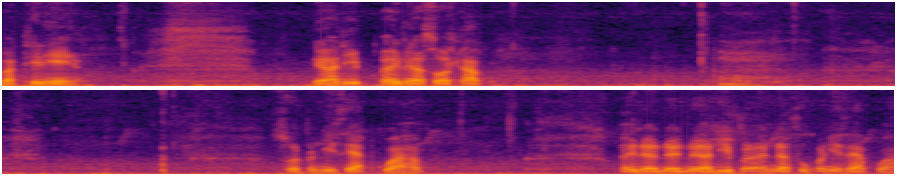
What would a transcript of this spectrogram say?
บัดที่นี่เนื้อดิบเอ้ยเนื้อสดครับสดมันมีแซบกว่าครับเอ้ยเนื้อเนื้อเนื้อดิบเนื้อสุกมันมีแซบกว่า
